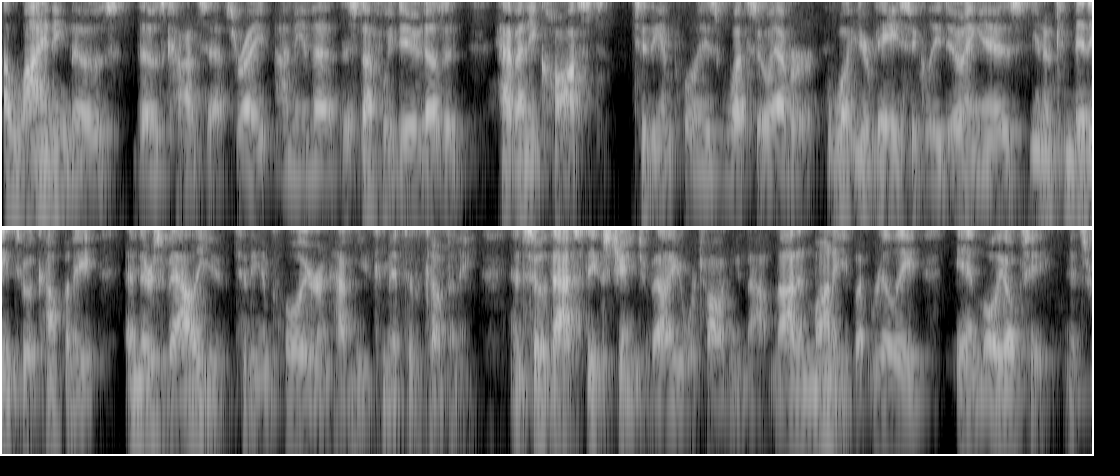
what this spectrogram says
aligning those those concepts, right? I mean, that the stuff we do doesn't have any cost to the employees whatsoever. What you're basically doing is, you know, committing to a company and there's value to the employer in having you commit to the company. And so that's the exchange of value we're talking about, not in money, but really in loyalty. It's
